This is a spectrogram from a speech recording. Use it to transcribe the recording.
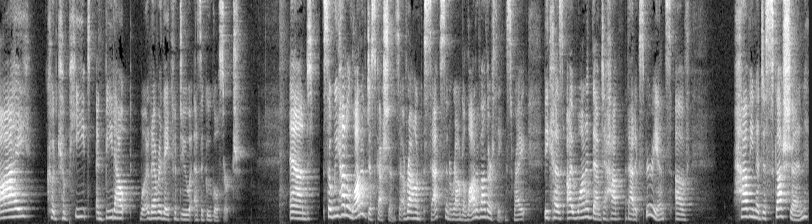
I could compete and beat out whatever they could do as a Google search. And so we had a lot of discussions around sex and around a lot of other things, right? Because I wanted them to have that experience of having a discussion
